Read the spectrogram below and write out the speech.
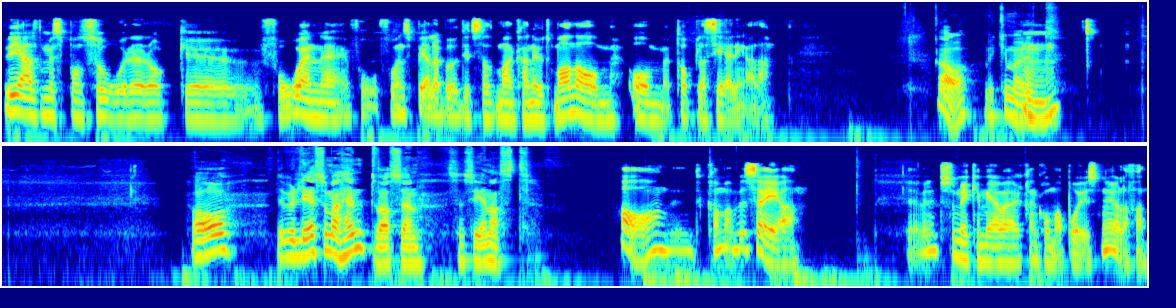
rejält med sponsorer och uh, få, en, få, få en spelarbudget så att man kan utmana om, om topplaceringarna. Ja, mycket möjligt. Mm. Ja, det är väl det som har hänt va sen, sen senast. Ja, det kan man väl säga. Det är väl inte så mycket mer vad jag kan komma på just nu i alla fall.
